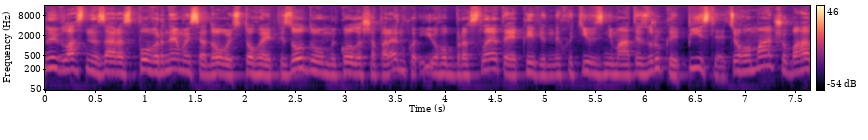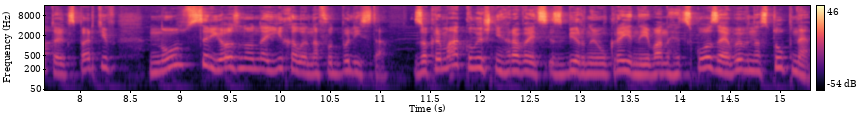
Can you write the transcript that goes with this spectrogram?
Ну і власне зараз повернемося до ось того епізоду Миколи Шапаренко і його браслета, який він не хотів знімати з руки. Після цього матчу багато експертів ну серйозно наїхали на футболіста. Зокрема, колишній гравець збірної України Іван Гецько заявив наступне:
